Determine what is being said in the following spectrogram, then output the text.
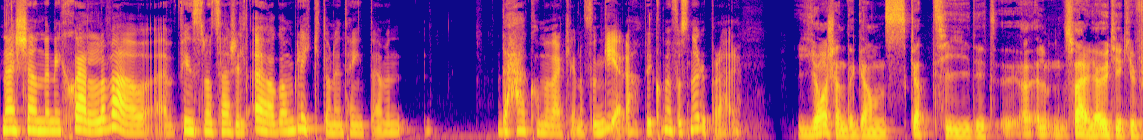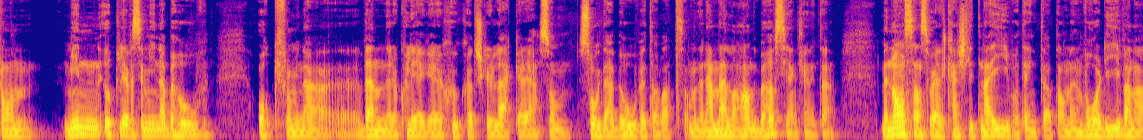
När kände ni själva, finns det något särskilt ögonblick då ni tänkte men det här kommer verkligen att fungera, vi kommer få snurr på det här? Jag kände ganska tidigt, eh, så här, jag utgick ju från min upplevelse, mina behov och från mina eh, vänner och kollegor, sjuksköterskor och läkare som såg det här behovet av att den här mellanhanden behövs egentligen inte. Men någonstans var jag kanske lite naiv och tänkte att ja, en vårdgivarna,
